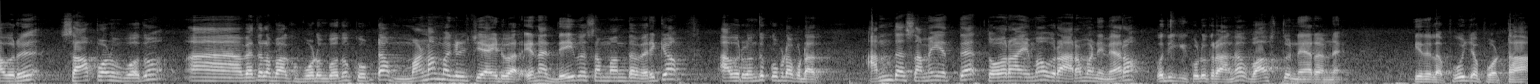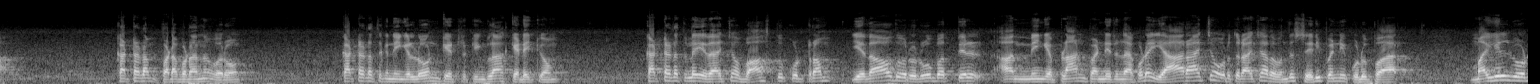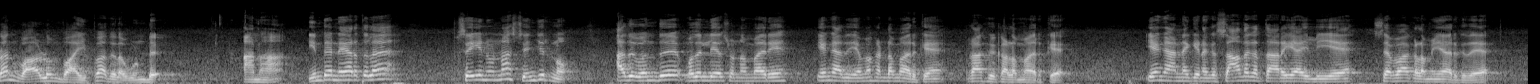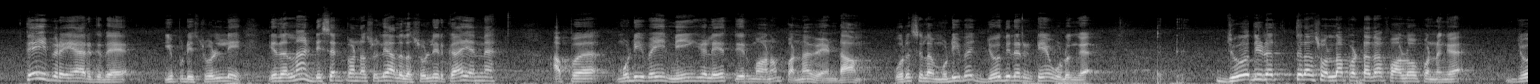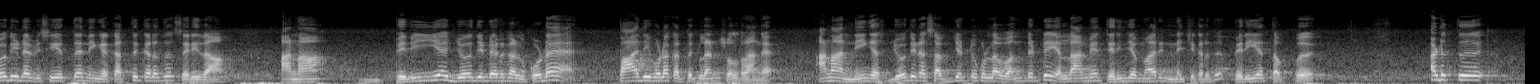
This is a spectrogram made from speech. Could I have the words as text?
அவர் சாப்பாடும் போதும் வெத்தலைப்பாக்கு போடும்போதும் கூப்பிட்டா மன மகிழ்ச்சி ஆகிடுவார் ஏன்னா தெய்வ சம்பந்தம் வரைக்கும் அவர் வந்து கூப்பிடக்கூடாது. அந்த சமயத்தை தோராயமாக ஒரு அரை மணி நேரம் ஒதுக்கி கொடுக்குறாங்க வாஸ்து நேரம்னு. இதில் பூஜை போட்டால் கட்டடம் படபடன்னு வரும். கட்டடத்துக்கு நீங்கள் லோன் கேட்டிருக்கீங்களா? கிடைக்கும். கட்டடத்தில் ஏதாச்சும் வாஸ்து குற்றம் ஏதாவது ஒரு ரூபத்தில் நீங்கள் பிளான் பண்ணியிருந்தால் கூட யாராச்சும் ஒருத்தராச்சும் அதை வந்து சரி பண்ணி கொடுப்பார். மகிழ்வுடன் வாழும் வாய்ப்பு அதில் உண்டு. ஆனால் இந்த நேரத்தில் செய்யணுன்னா செஞ்சிடணும். அது வந்து முதல்லையே சொன்ன மாதிரி ஏங்க அது யமகண்டமாக இருக்கேன் ராகு காலமாக இருக்குது ஏங்க அன்னைக்கு எனக்கு சாதகத்தாரையாக இல்லையே? செவ்வாய்க்கிழமையாக இருக்குது? தேய்பிரையாக இருக்குது? இப்படி சொல்லி இதெல்லாம் டிசைட் பண்ண சொல்லி அதில் சொல்லியிருக்கா என்ன? அப்போ முடிவை நீங்களே தீர்மானம் பண்ண வேண்டாம். ஒரு சில முடிவை ஜோதிடர்கிட்டே விடுங்க. ஜோதிடத்தில் சொல்லப்பட்டதை ஃபாலோ பண்ணுங்கள் ஜோதிட விஷயத்தை நீங்கள் கற்றுக்கிறது சரிதான். ஆனால் பெரிய ஜோதிடர்கள் கூட பாதி கூட கற்றுக்கலன்னு சொல்கிறாங்க ஆனால் நீங்கள் ஜோதிட சப்ஜெக்டுக்குள்ளே வந்துட்டு எல்லாமே தெரிஞ்ச மாதிரி நினச்சிக்கிறது பெரிய தப்பு. அடுத்து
